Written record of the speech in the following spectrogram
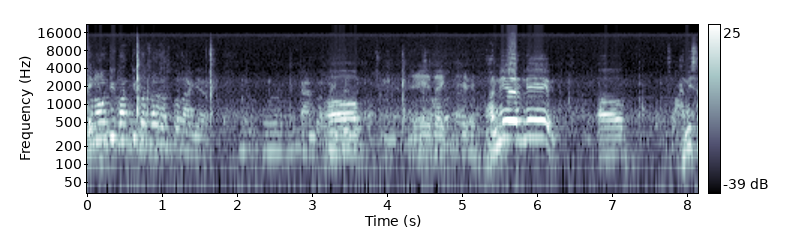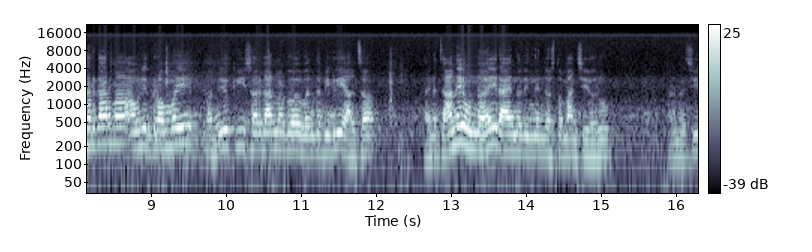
चुनौती कतिको छ जस्तो लाग्यो काम गर्नु अ, भन्नेहरूले अ, हामी सरकारमा आउने क्रममै भनिदियो कि सरकारमा गयो भने त बिग्रिहाल्छ। होइन जानै हुन्न है राजेन्द्र लिङ्गदेन जस्तो मान्छेहरू। भनेपछि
